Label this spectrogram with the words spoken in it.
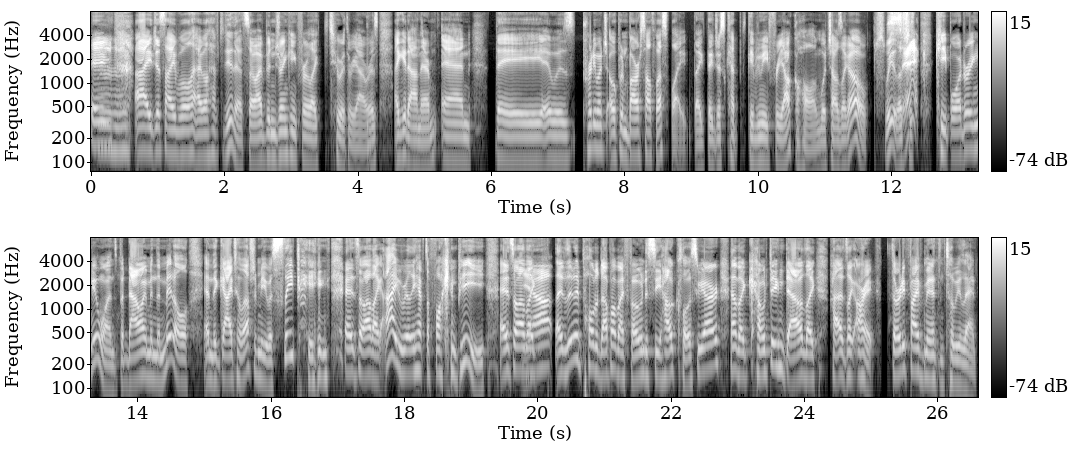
Mhm. I just I will I will have to do that. So I've been drinking for like two or three hours. I get on there and they it was pretty much open bar Southwest flight. Like they just kept giving me free alcohol, which I was like, oh sweet, let's just keep ordering new ones. But now I'm in the middle, and the guy to the left of me was sleeping, and so I'm like, I really have to fucking pee. And so I'm Yeah. like, I literally pulled it up on my phone to see how close we are. And I'm like counting down, like I was like, all right, 35 minutes until we land.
